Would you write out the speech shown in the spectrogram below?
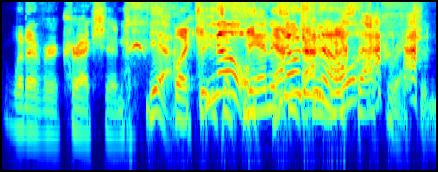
whatever correction. Yeah, Like- it's No, a fantasy no, no, no. stat correction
